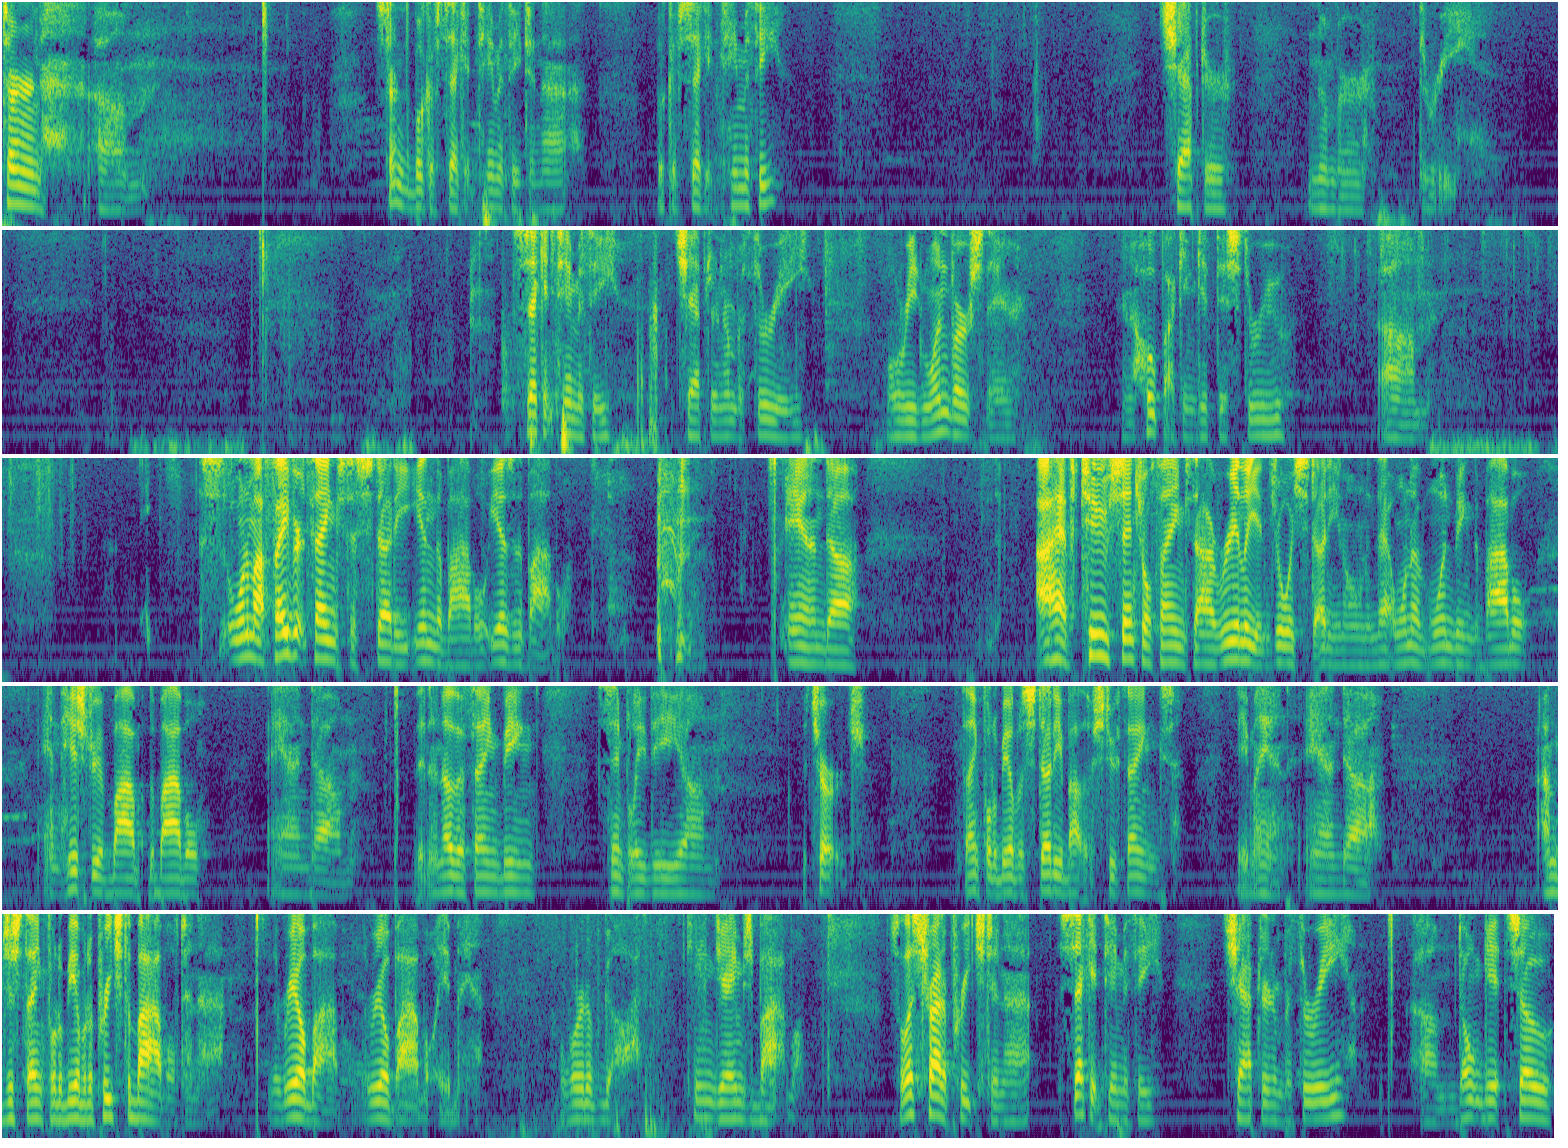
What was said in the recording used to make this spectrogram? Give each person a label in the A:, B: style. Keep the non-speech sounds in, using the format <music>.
A: turn um, let's turn to the book of second timothy tonight. Book of second timothy chapter number three. three second timothy chapter number three. We'll read one verse there and i hope i can get this through um, one of my favorite things to study in the Bible is the Bible. <clears throat> and uh, I have two central things that I really enjoy studying on, and that one of one being the Bible and the history of Bible, the Bible, and um, then another thing being simply the um, the church. I'm thankful to be able to study about those two things. Amen. And uh, I'm just thankful to be able to preach the Bible tonight. The real Bible. The real Bible. Amen. The Word of God. King James Bible. So let's try to preach tonight. 2 Timothy chapter number 3. Um, don't get so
